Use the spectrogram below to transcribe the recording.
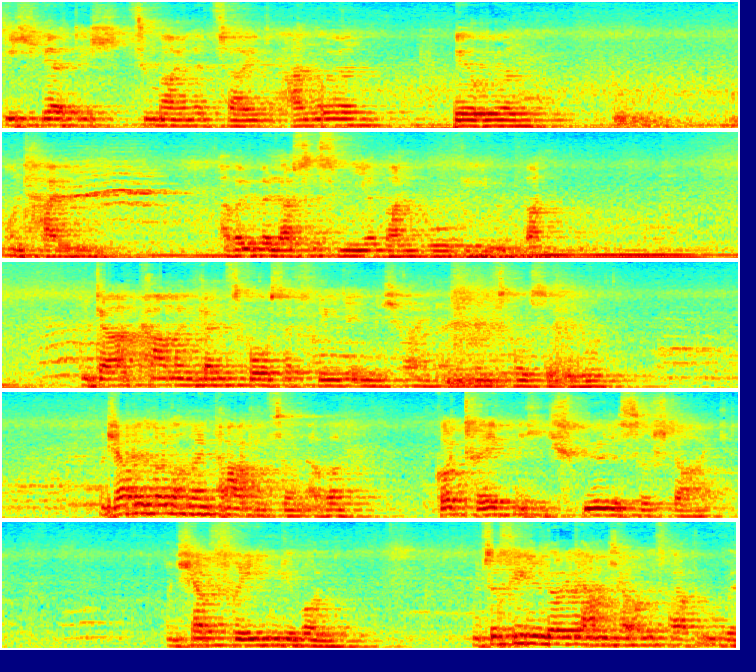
Ich werde dich zu meiner Zeit anrühren, berühren und heilen. Aber überlass es mir, wann, wo, wie und wann. Und da kam ein ganz großer Friede in mich rein, eine ganz große Ruhe. Und ich habe immer noch mein Parkinson, aber Gott trägt mich, ich spüre das so stark. Und ich habe Frieden gewonnen. Und so viele Leute haben mich auch gefragt, Uwe,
